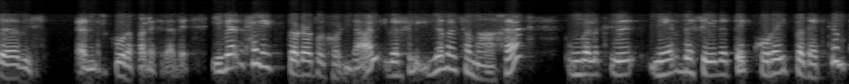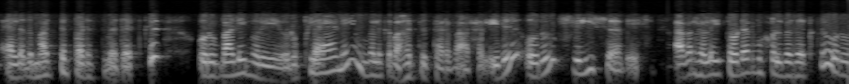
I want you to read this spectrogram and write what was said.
Service என்று கூறப்படுகிறது. இவர்களை தொடர்பு கொண்டால் இவர்கள் இலவசமாக உங்களுக்கு நேர்ந்த சேதத்தை குறைப்பதற்கு அல்லது மட்டுப்படுத்துவதற்கு ஒரு வழிமுறையை ஒரு பிளானை உங்களுக்கு வகுத்து தருவார்கள். இது ஒரு ஃப்ரீ சர்வீஸ் அவர்களை தொடர்பு கொள்வதற்கு ஒரு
